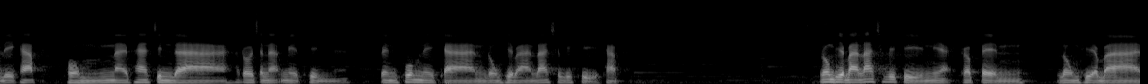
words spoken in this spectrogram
วัสดีครับ ผมนายแพทย์จินดา โรจนะเมธินนะเป็นผู้อำนวยการโรงพยาบาลราชวิถีครับ โรงพยาบาลราชวิถีเนี่ยก็เป็นโรงพยาบาล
